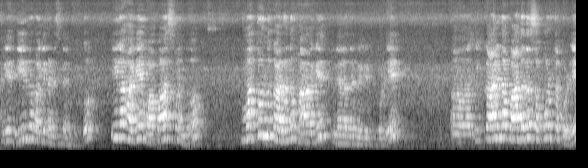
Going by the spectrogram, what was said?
ಕ್ರಿಯೆ ದೀರ್ಘವಾಗಿ ನಡೆಸ್ತಾ ಇರಬೇಕು. ಈಗ ಹಾಗೆ ವಾಪಸ್ ಬಂದು ಮತ್ತೊಂದು ಕಾಲನ್ನು ಹಾಗೆ ನೆಲದ ಮೇಲೆ ಇಟ್ಕೊಳ್ಳಿ. ಈ ಕಾಲಿನ ಪಾದದ ಸಪೋರ್ಟ್ ತಗೊಳ್ಳಿ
